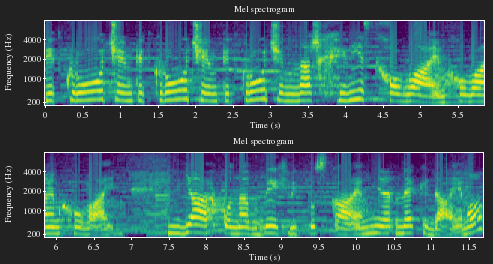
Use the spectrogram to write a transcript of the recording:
Підкручуємо, підкручуємо, підкручуємо. Наш хвіст ховаємо, ховаємо, ховаємо. М'ягко на вдих відпускаємо, не, не кидаємо.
